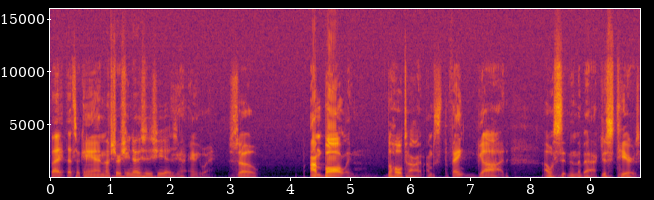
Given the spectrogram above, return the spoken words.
but that's okay. And I'm sure she knows who she is. yeah, anyway, so I'm bawling the whole time. I'm thank God I was sitting in the back, just tears,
